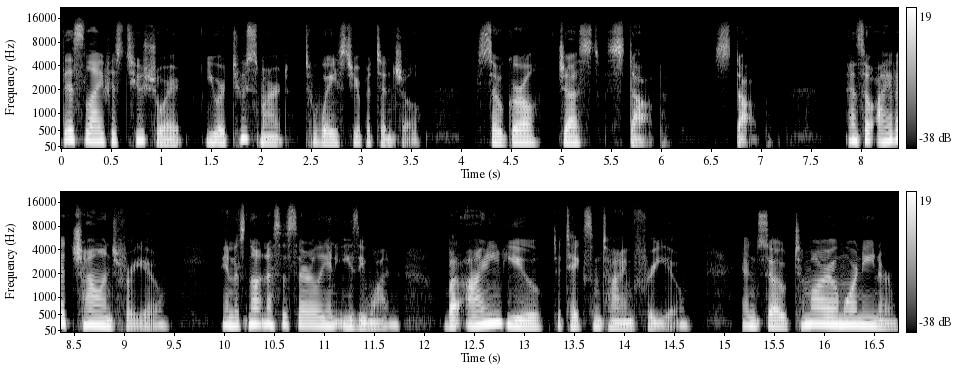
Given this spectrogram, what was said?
This life is too short. You are too smart to waste your potential. So, girl, just stop. Stop. And so, I have a challenge for you. And it's not necessarily an easy one, but I need you to take some time for you. And so, tomorrow morning or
